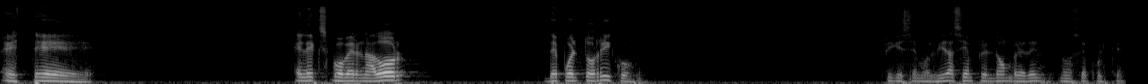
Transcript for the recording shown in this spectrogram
este, el exgobernador de Puerto Rico, que se me olvida siempre el nombre de él, no sé por qué.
